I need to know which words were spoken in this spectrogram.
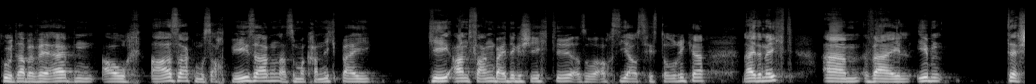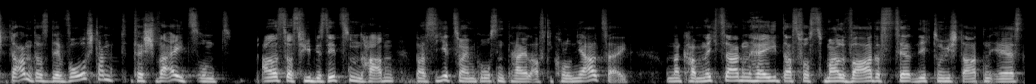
Gut, aber wer eben auch A sagt, muss auch B sagen. Also man kann nicht bei G anfangen bei der Geschichte, also auch Sie als Historiker leider nicht, ähm, weil eben der Stand, also der Wohlstand der Schweiz und alles, was wir besitzen und haben, basiert zu einem großen Teil auf die Kolonialzeit. Und dann kann man nicht sagen, hey, das, was mal war, das zählt nicht und wir starten erst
